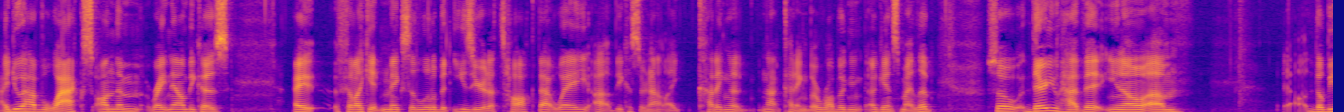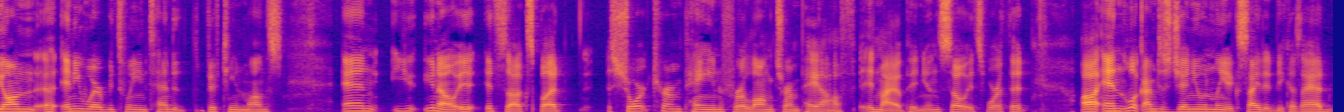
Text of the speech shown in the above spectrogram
I do have wax on them right now because. I feel like it makes it a little bit easier to talk that way uh, because they're not like cutting, a, not cutting, but rubbing against my lip. So there you have it. You know, um, they'll be on uh, anywhere between 10 to 15 months. And you you know, it, it sucks, but short-term pain for a long-term payoff in my opinion. So it's worth it. Uh, and look, I'm just genuinely excited because I had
